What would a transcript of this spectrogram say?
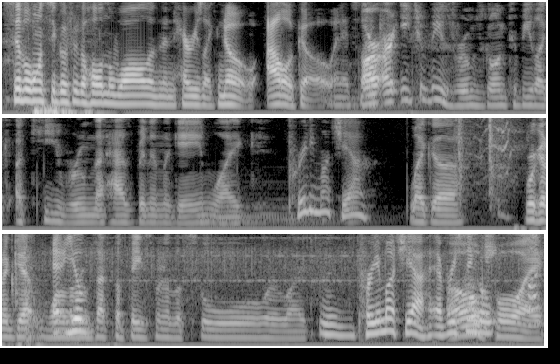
Sybil wants to go through the hole in the wall, and then Harry's like, "No, I'll go," and it's like Are, are each of these rooms going to be like a key room that has been in the game? Like, pretty much yeah. like a, we're gonna get one Uh, of the rooms that's the basement of the school, or like, Mm, Pretty much yeah. Every Oh, single boy.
